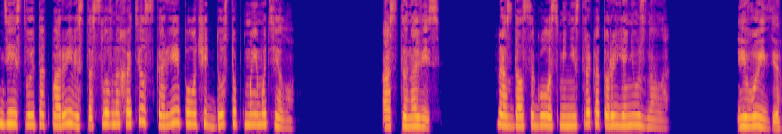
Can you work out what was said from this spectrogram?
Действуя так порывисто, словно хотел скорее получить доступ к моему телу. «Остановись!» — раздался голос министра, который я не узнала. «И выйди!»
